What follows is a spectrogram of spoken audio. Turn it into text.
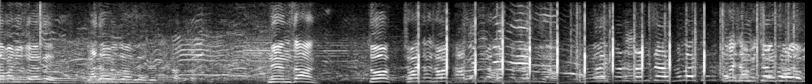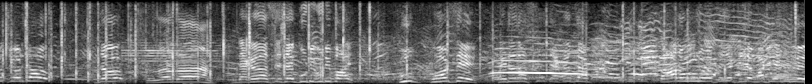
পানি তো আছে পানি তো আছে নেন যান তো সবাই সবাই। দেখা যাচ্ছে সে গুটি গুটি পায় খুব পড়ছে এটা যাচ্ছে দেখা যাক তারও মনে হচ্ছে যে ফাটিয়ে দিবে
